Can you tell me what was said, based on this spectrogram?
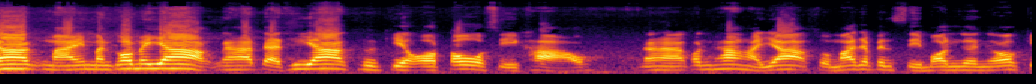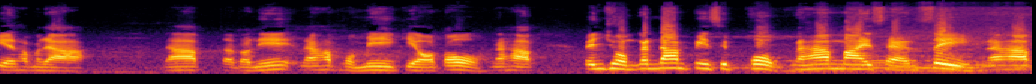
ยากไหมมันก็ไม่ยากนะฮะแต่ที่ยากคือเกียร์ออโต้สีขาวนะฮะค่อนข้างหายากส่วนมากจะเป็นสีบอลเงินแล้วก็เกียร์ธรรมดานะครับแต่ตอนนี้นะครับผมมีเกียร์ออโต้นะครับเป็นโฉมกันดั้มปี 16 นะฮะไมล์แสนสี่นะครับ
